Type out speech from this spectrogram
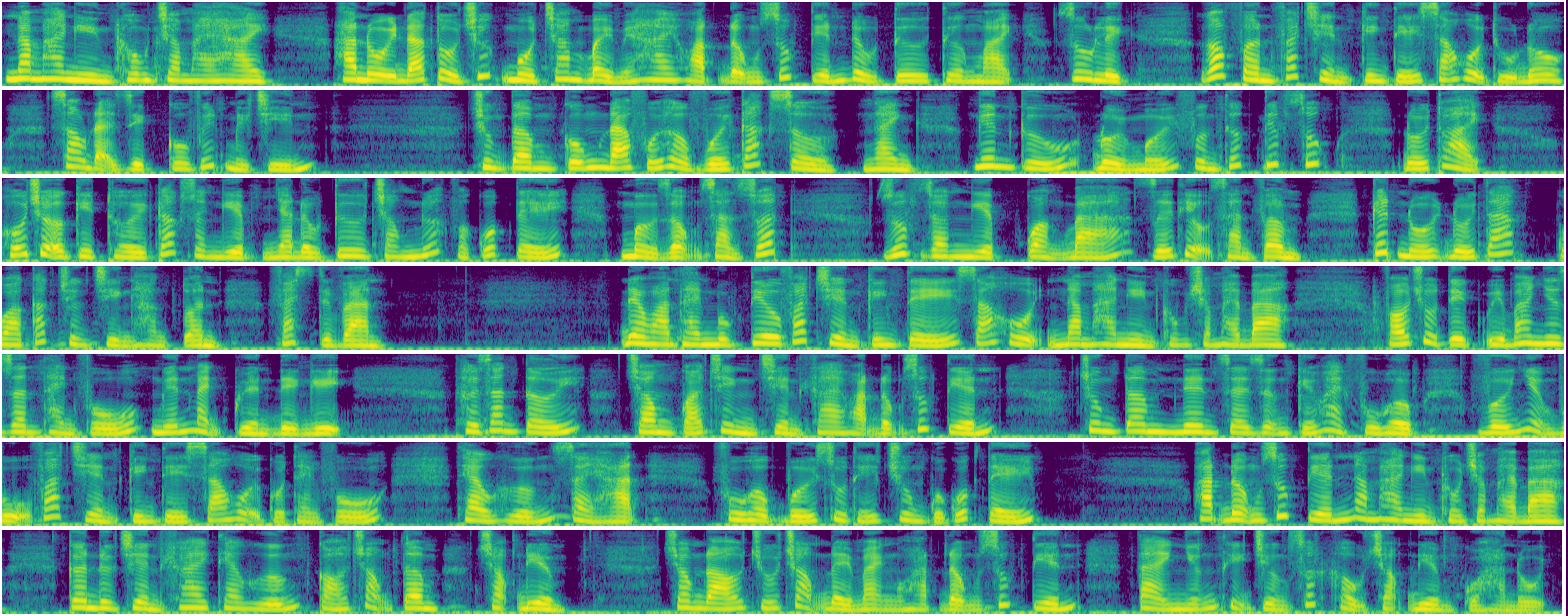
Năm 2022, Hà Nội đã tổ chức 172 hoạt động xúc tiến đầu tư thương mại, du lịch, góp phần phát triển kinh tế xã hội thủ đô sau đại dịch COVID-19. Trung tâm cũng đã phối hợp với các sở, ngành, nghiên cứu, đổi mới phương thức tiếp xúc, đối thoại, hỗ trợ kịp thời các doanh nghiệp, nhà đầu tư trong nước và quốc tế mở rộng sản xuất, giúp doanh nghiệp quảng bá, giới thiệu sản phẩm, kết nối đối tác qua các chương trình hàng tuần, festival. Để hoàn thành mục tiêu phát triển kinh tế xã hội năm 2023, Phó Chủ tịch Ủy ban nhân dân thành phố Nguyễn Mạnh Quyền đề nghị thời gian tới trong quá trình triển khai hoạt động xúc tiến, trung tâm nên xây dựng kế hoạch phù hợp với nhiệm vụ phát triển kinh tế xã hội của thành phố theo hướng dài hạn, phù hợp với xu thế chung của quốc tế. Hoạt động xúc tiến năm 2023 cần được triển khai theo hướng có trọng tâm, trọng điểm, trong đó chú trọng đẩy mạnh hoạt động xúc tiến tại những thị trường xuất khẩu trọng điểm của Hà Nội.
